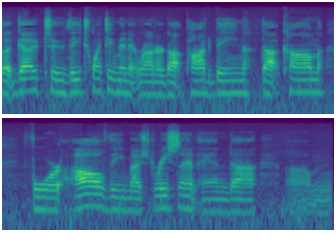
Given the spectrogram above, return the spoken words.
But go to the20minuterunner.podbean.com for all the most recent and uh, um,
